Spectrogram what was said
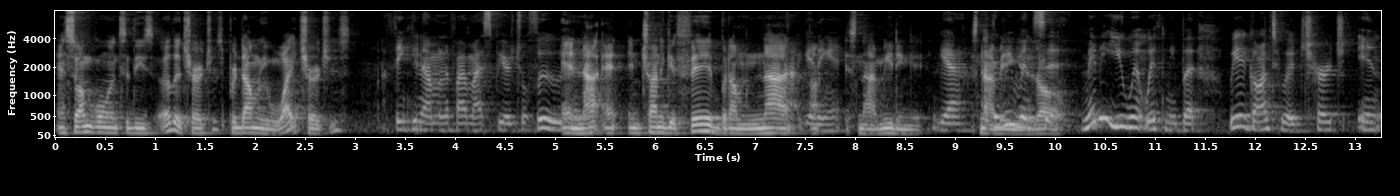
And so I'm going to these other churches, predominantly white churches, Thinking I'm gonna find my spiritual food and not and, and trying to get fed, but I'm not. Not getting I- it. It's not meeting it. Yeah, It's not meeting we it at to, all. Maybe you went with me, but we had gone to a church in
